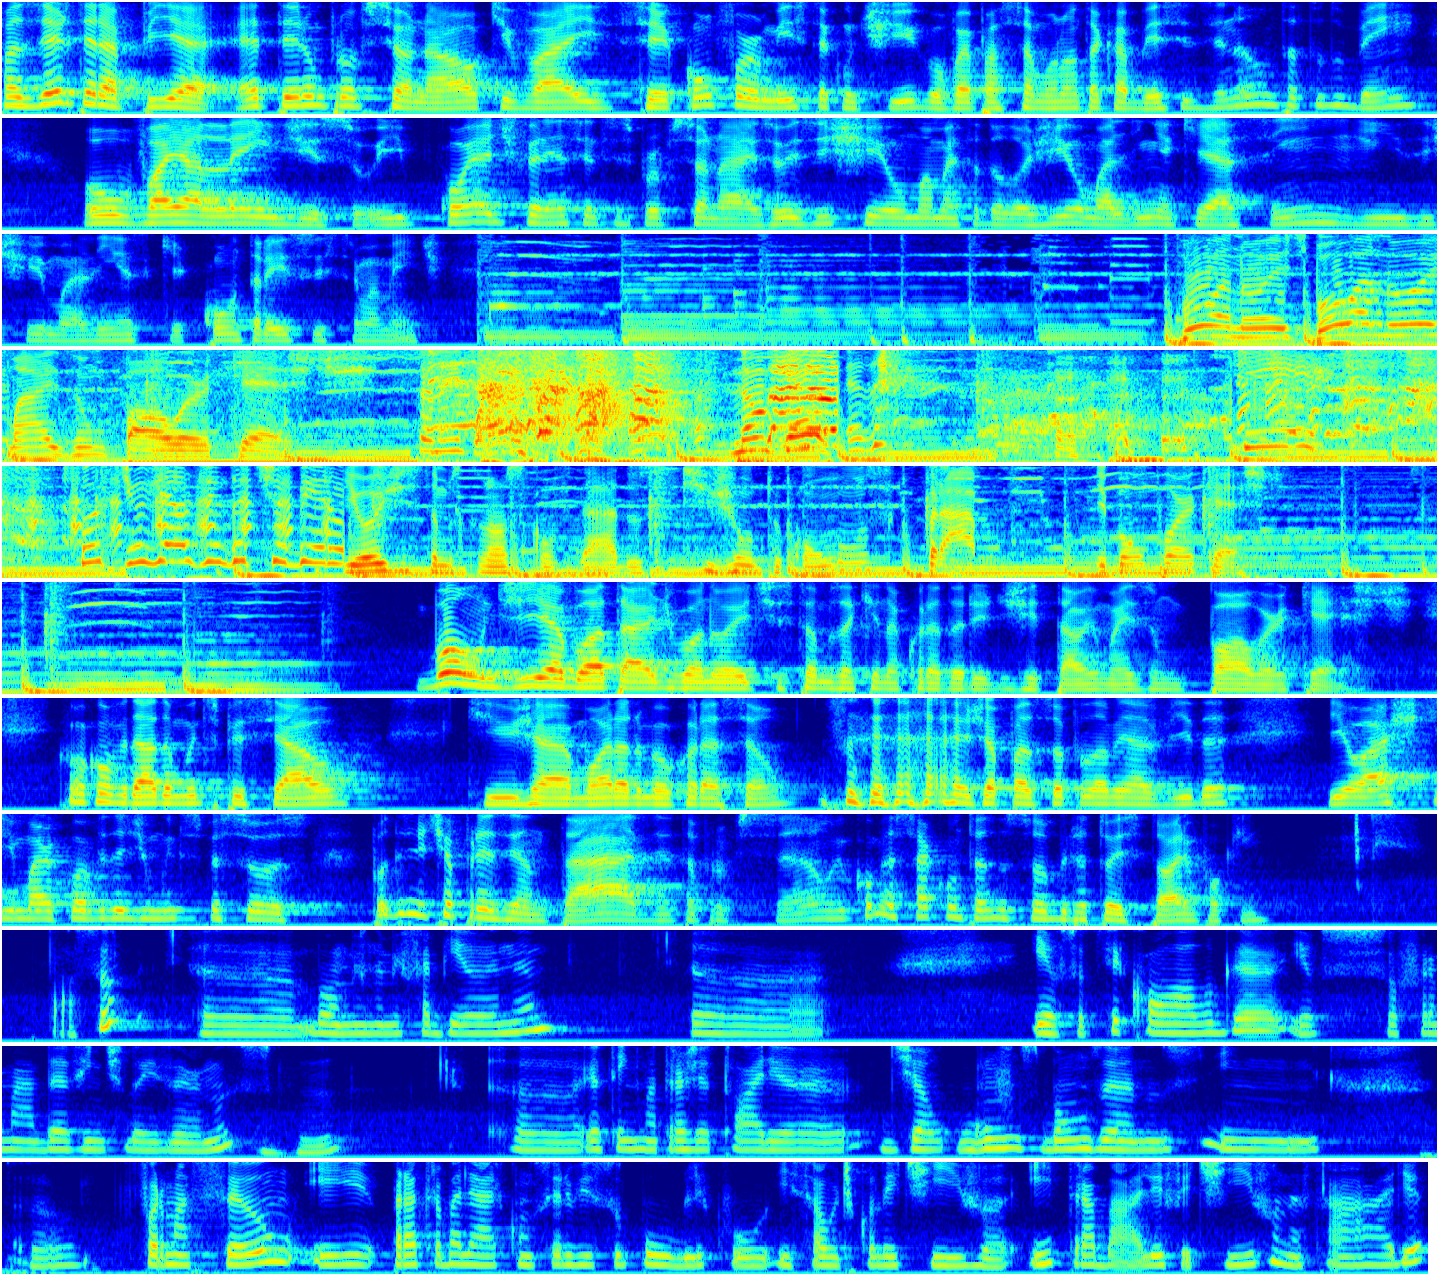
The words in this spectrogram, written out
Fazer terapia é ter um profissional que vai ser conformista contigo, ou vai passar a mão na tua cabeça e dizer, não, tá tudo bem. Ou vai além disso? E qual é a diferença entre os profissionais? Ou existe uma metodologia, uma linha que é assim, e existe uma linha que é contra isso extremamente? Boa noite, boa noite. Mais um Powercast. Também tá. Não Tá, quer. Que o Gelzinho do tio Biru. E hoje estamos com nossos convidados, junto com uns brabos de bom Powercast. Bom dia, boa tarde, boa noite. Estamos aqui na Curadoria Digital em mais um Powercast. Com uma convidada muito especial que já mora no meu coração, já passou pela minha vida e eu acho que marcou a vida de muitas pessoas. Poderia te apresentar, dizer tua profissão e começar contando sobre a tua história um pouquinho? Posso? Ah, bom, meu nome é Fabiana. Ah, eu sou psicóloga. Eu sou formada há 22 anos. Uhum. Ah, eu tenho uma trajetória de alguns bons anos em formação e para trabalhar com serviço público e saúde coletiva e trabalho efetivo nessa área.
